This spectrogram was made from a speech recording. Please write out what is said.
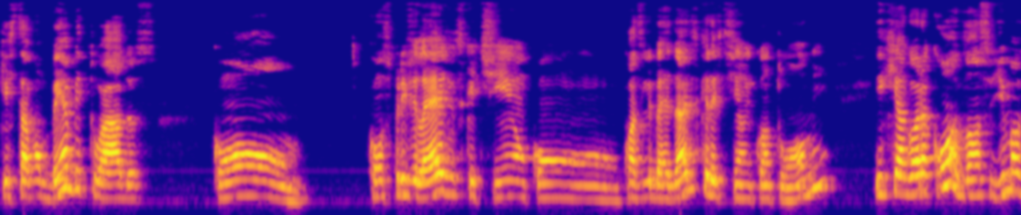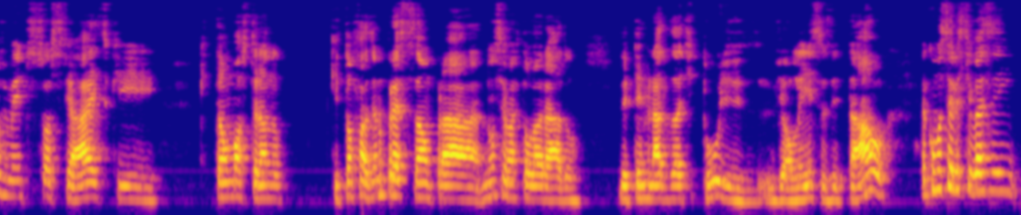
que estavam bem habituados com com os privilégios que tinham, com, com as liberdades que eles tinham enquanto homem, e que agora, com o avanço de movimentos sociais que estão mostrando, que estão fazendo pressão para não ser mais tolerado determinadas atitudes, violências e tal, é como se eles estivessem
